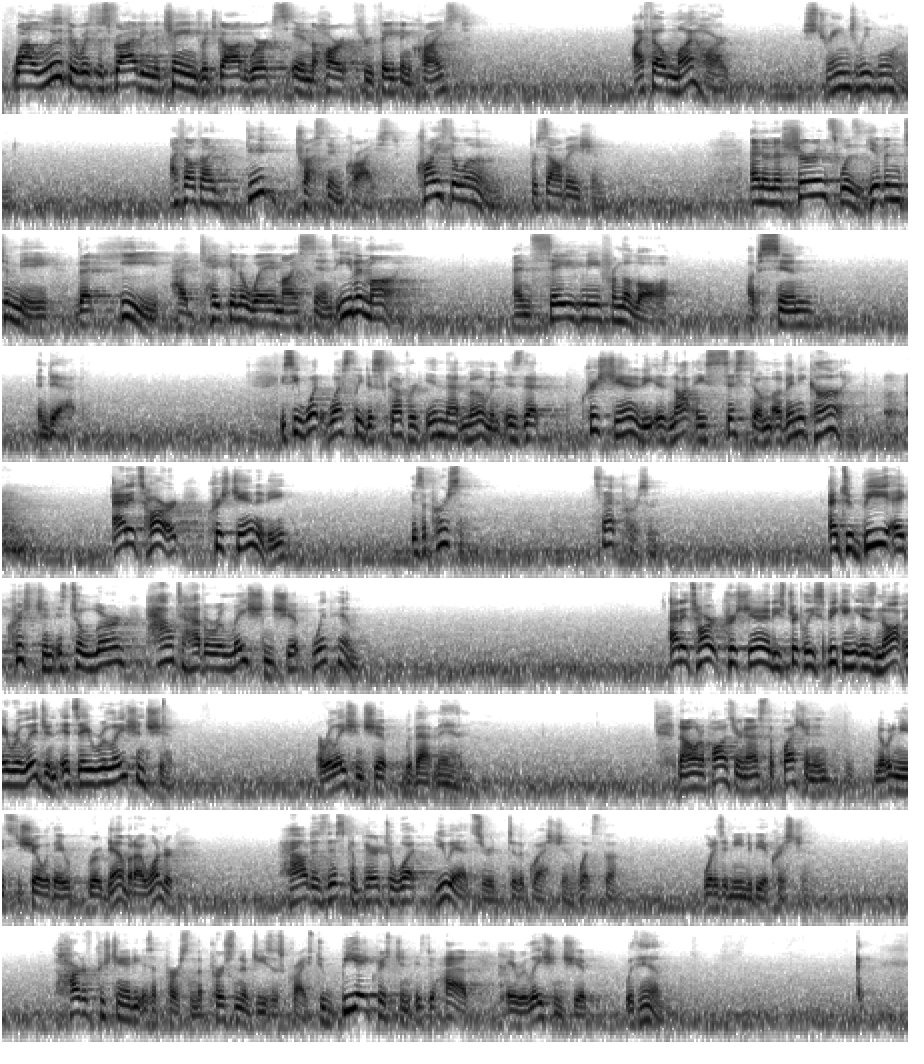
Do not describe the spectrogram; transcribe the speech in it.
While Luther was describing the change which God works in the heart through faith in Christ, I felt my heart strangely warmed. I felt I did trust in Christ, Christ alone, for salvation. And an assurance was given to me that He had taken away my sins, even mine, and save me from the law of sin and death. You see, what Wesley discovered in that moment is that Christianity is not a system of any kind. At its heart, Christianity is a person. It's that person. And to be a Christian is to learn how to have a relationship with Him. At its heart, Christianity, strictly speaking, is not a religion, it's a relationship. A relationship with that man. Now, I want to pause here and ask the question, and nobody needs to show what they wrote down, but I wonder how does this compare to what you answered to the question? What's the what does it mean to be a Christian? The heart of Christianity is a person, the person of Jesus Christ. To be a Christian is to have a relationship with him.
